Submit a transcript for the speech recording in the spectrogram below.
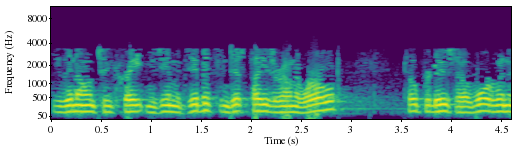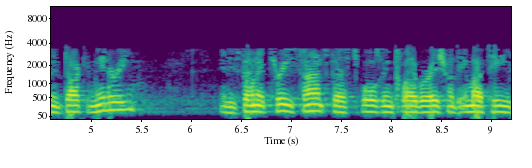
He went on to create museum exhibits and displays around the world, co-produced an award-winning documentary, and he's founded three science festivals in collaboration with the MIT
